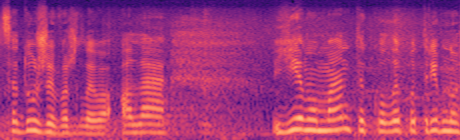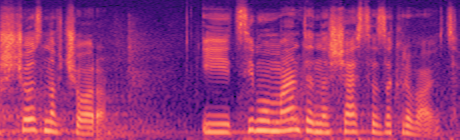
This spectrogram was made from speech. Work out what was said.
це дуже важливо. Але є моменти, коли потрібно щось на вчора. І ці моменти, на щастя, закриваються.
